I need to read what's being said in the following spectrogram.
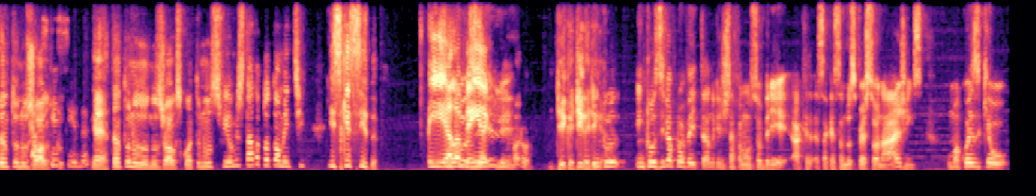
tanto nos Tava jogos, esquecida. é, tanto no- nos jogos quanto nos filmes, estava totalmente esquecida. E ela vem aqui. Inclusive-. Diga, diga, diga. Inclu- inclusive, aproveitando que a gente tá falando sobre a essa questão dos personagens, uma coisa que eu.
